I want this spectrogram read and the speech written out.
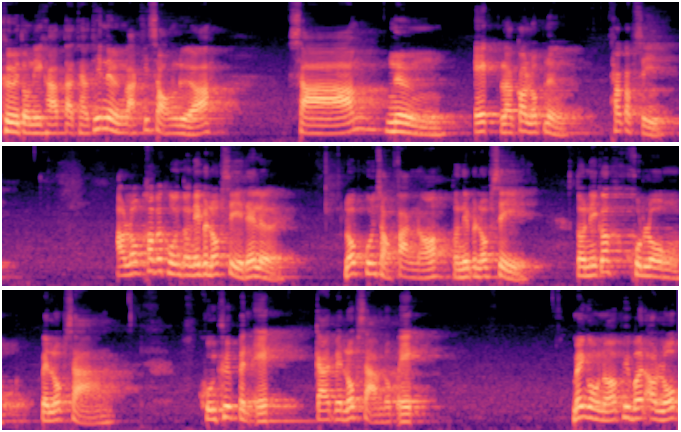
คือตรงนี้ครับ ตัดแถวที่ 1 หลักที่ 2 เหลือ 3 1 x แล้วก็ลบหนึ่งเท่ากับ 4 เอาลบเข้าไปคูณตรงนี้เป็นลบ 4 ได้เลย ลบคูณ 2 ฝั่งเนาะตัวนี้เป็นลบ 4 ตัวนี้ก็คูณลงเป็นลบ 3 คูณขึ้นเป็น x กลายเป็นลบ 3 ลบ x ไม่งงเนาะพี่เบิร์ตเอาลบ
